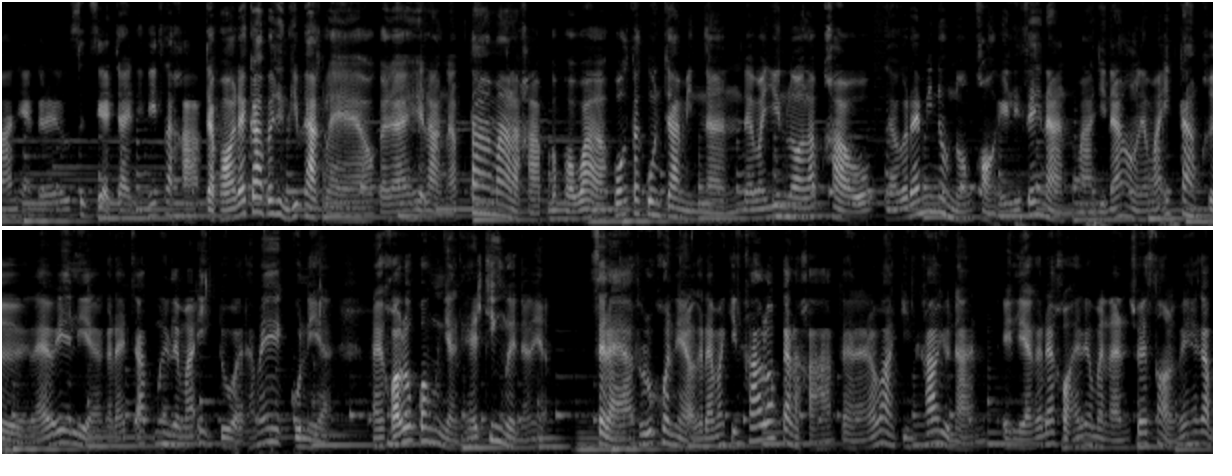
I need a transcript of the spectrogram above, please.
มาเนี่ยก็ได้รู้สึกเสียใจนิดๆล่ะครับ แต่พอได้กลับไปถึงที่พักแล้ว ก็ได้เห็นหลังนับตามาล่ะครับ ก็เพราะว่าพวกตระกูลจามินนั้นได้มายืนรอรับเขา แล้วก็ได้มีหนุ่มๆของเอลิเซ่นั้น มาจีน่าของเลมาอีกตามเคยแล้วเอเลียก็ได้จับมือเลมาอีกด้วยทำให้กูเนี่ยได้ความรู้ความมึงอย่างแท้จริงเลยนะเนี่ยเสร็จแล้วทุกคนเนี่ยก็ได้มากินข้าวร่วมกันละครับแต่ในระหว่างกินข้าวอยู่นั้น เอเลียก็ได้ขอให้เรียวมานั้นช่วยสอนเวทให้กับ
